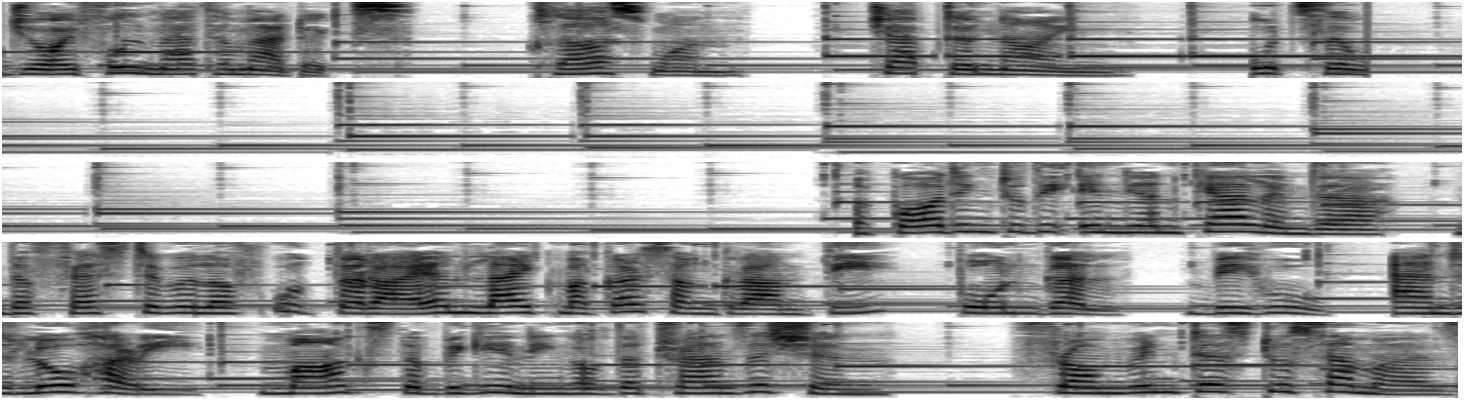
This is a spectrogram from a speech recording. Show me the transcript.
Joyful Mathematics. Class 1. Chapter 9. Utsav. According to the Indian calendar, the festival of Uttarayan like Makar Sankranti, Pongal, Bihu, and Lohri marks the beginning of the transition from winters to summers.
